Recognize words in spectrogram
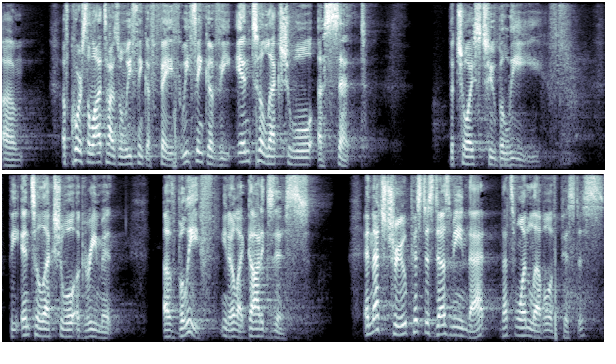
Um, of course, a lot of times when we think of faith, we think of the intellectual assent, the choice to believe, the intellectual agreement of belief, you know, like God exists. And that's true. Pistis does mean that. That's one level of pistis.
